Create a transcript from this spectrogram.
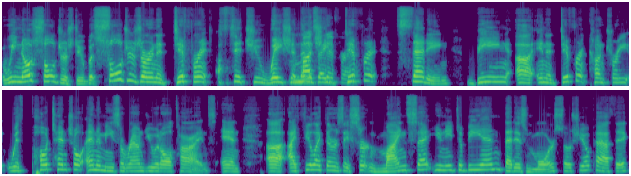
We know soldiers do, but soldiers are in a different situation. That is Much a different. different setting, being uh, in a different country with potential enemies around you at all times. And uh, I feel like there is a certain mindset you need to be in that is more sociopathic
